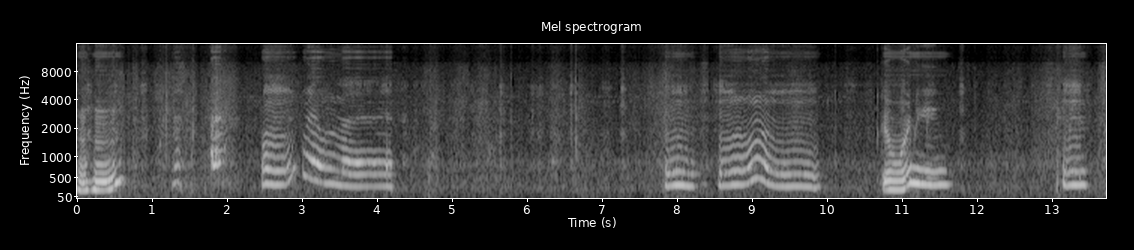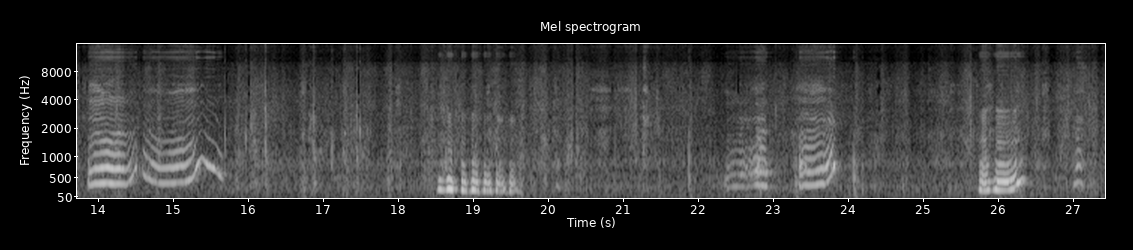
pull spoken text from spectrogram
Mm-hmm. Good morning. mm-hmm. 哎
